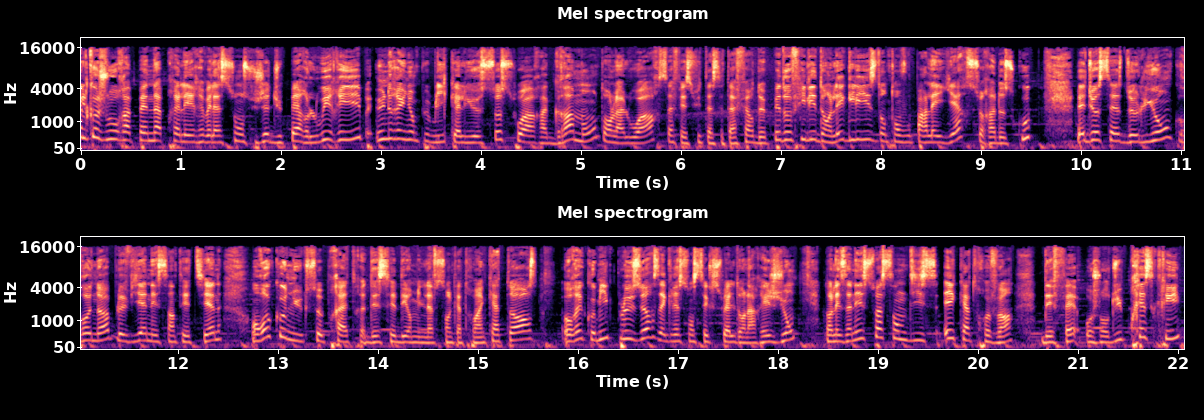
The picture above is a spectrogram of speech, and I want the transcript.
Quelques jours à peine après les révélations au sujet du père Louis Rib, une réunion publique a lieu ce soir à Gramont, dans la Loire. Ça fait suite à cette affaire de pédophilie dans l'église dont on vous parlait hier sur Radoscoop. Les diocèses de Lyon, Grenoble, Vienne et Saint-Étienne ont reconnu que ce prêtre, décédé en 1994, aurait commis plusieurs agressions sexuelles dans la région dans les années 70 et 80. Des faits aujourd'hui prescrits.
